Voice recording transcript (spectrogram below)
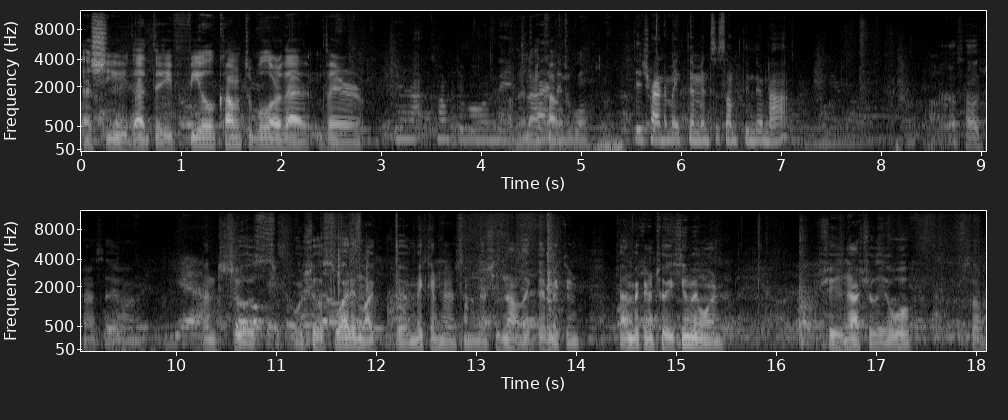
that she that they feel comfortable or that they're They're not comfortable and they're, they're not comfortable? To, they're trying to make them into something they're not. That's how I was trying to say when when she was when she was sweating like they're making her something that she's not. Like they're making trying to make her into a human when she's naturally a wolf. So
